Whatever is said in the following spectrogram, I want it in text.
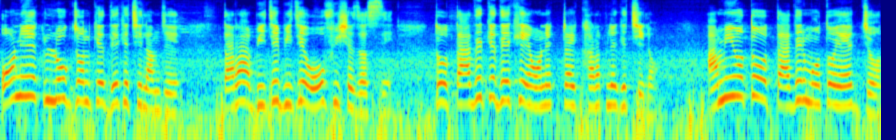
অনেক লোকজনকে দেখেছিলাম যে তারা ভিজে ভিজে অফিসে যাচ্ছে। তো তাদেরকে দেখে অনেকটাই খারাপ লেগেছিল। আমিও তো তাদের মতো একজন।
